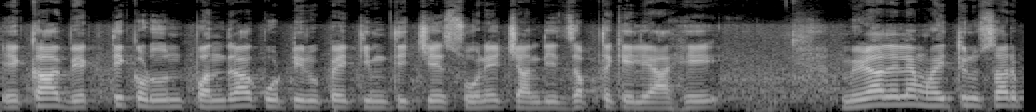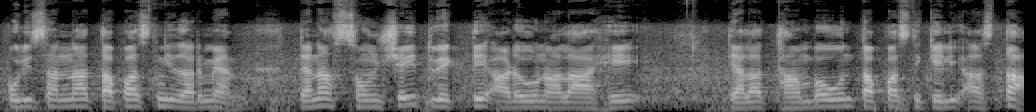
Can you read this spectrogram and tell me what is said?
एका व्यक्तीकडून पंधरा कोटी रुपये किमतीचे सोने चांदी जप्त केले आहे. मिळालेल्या माहितीनुसार पोलिसांना तपासणी दरम्यान त्यांना संशयित व्यक्ती आढळून आला आहे. त्याला थांबवून तपासणी केली असता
